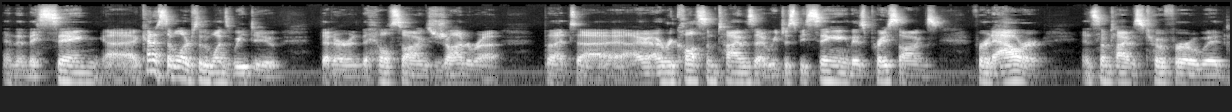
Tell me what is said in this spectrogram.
and then they sing, uh, kind of similar to the ones we do that are in the Hillsongs genre. But uh, I, I recall sometimes that we'd just be singing those praise songs for an hour, and sometimes Topher would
